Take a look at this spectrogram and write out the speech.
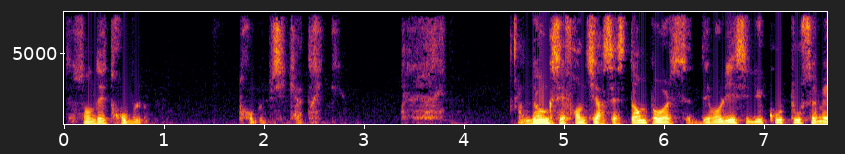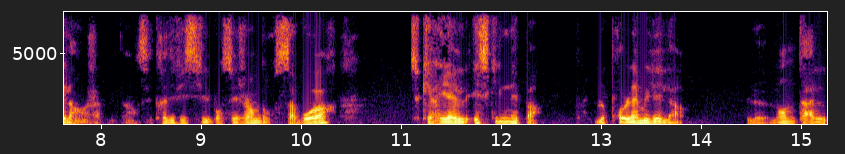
Ce sont des troubles, troubles psychiatriques. Donc ces frontières s'estompent, elles se démolissent et du coup tout se mélange. C'est très difficile pour ces gens de savoir ce qui est réel et ce qui ne l'est pas. Le problème, il est là. Le mental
